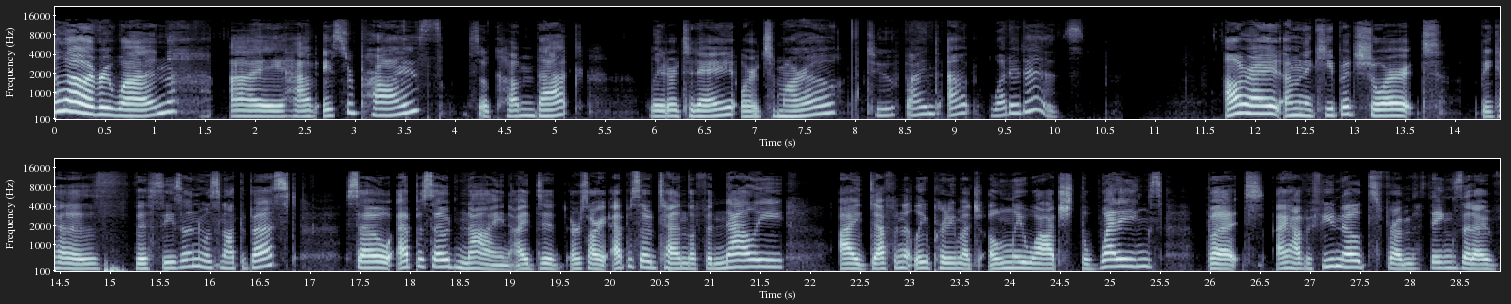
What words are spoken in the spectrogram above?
Hello, everyone. I have a surprise, so come back later today or tomorrow to find out what it is. All right, I'm going to keep it short because this season was not the best. So, episode 9, I did, or sorry, episode 10, the finale, I definitely pretty much only watched the weddings, but I have a few notes from things that I've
